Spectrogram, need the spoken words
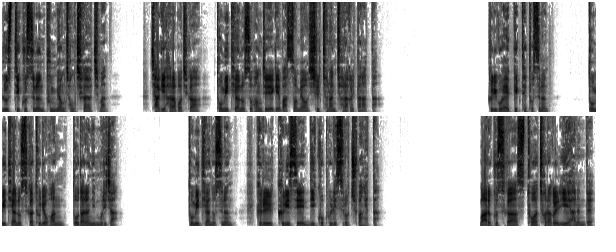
루스티쿠스는 분명 정치가였지만 자기 할아버지가 도미티아누스 황제에게 맞서며 실천한 철학을 따랐다. 그리고 에픽테토스는 도미티아누스가 두려워한 또 다른 인물이자 도미티아누스는 그를 그리스의 니코폴리스로 추방했다. 마르쿠스가 스토아 철학을 이해하는데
